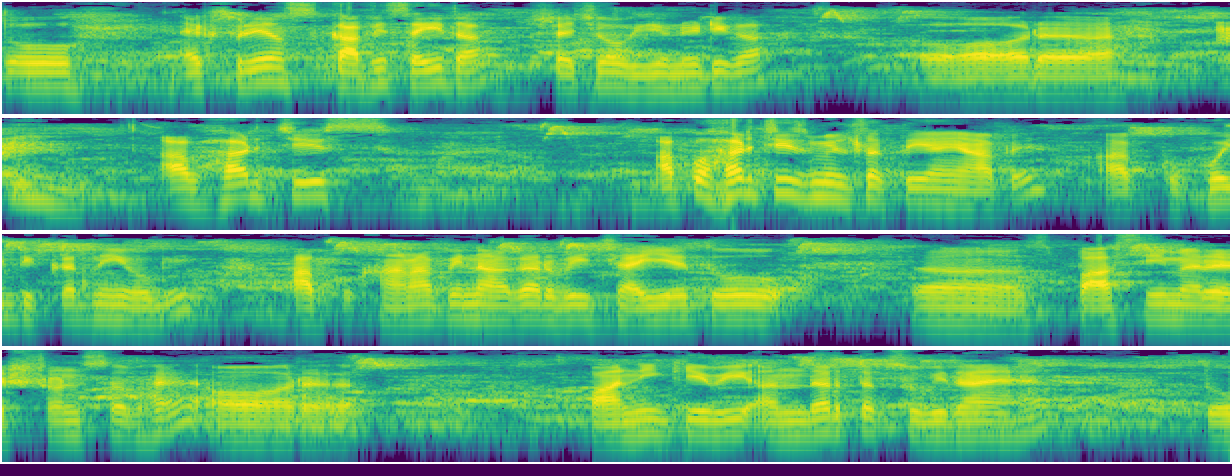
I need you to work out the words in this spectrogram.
तो एक्सपीरियंस काफ़ी सही था स्टैचू ऑफ़ यूनिटी का। और अब हर चीज़, आपको हर चीज़ मिल सकती है यहाँ पे। आपको कोई दिक्कत नहीं होगी। आपको खाना पीना अगर भी चाहिए तो पास ही में रेस्टोरेंट सब है और पानी की भी अंदर तक सुविधाएँ हैं। तो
